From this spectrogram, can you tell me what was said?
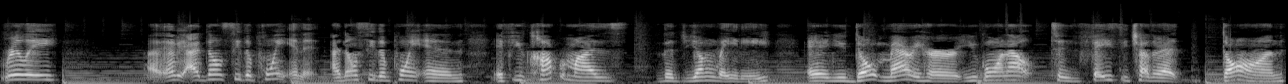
really? I, I mean, I don't see the point in it. I don't see the point in if you compromise the young lady and you don't marry her, you going out to face each other at dawn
